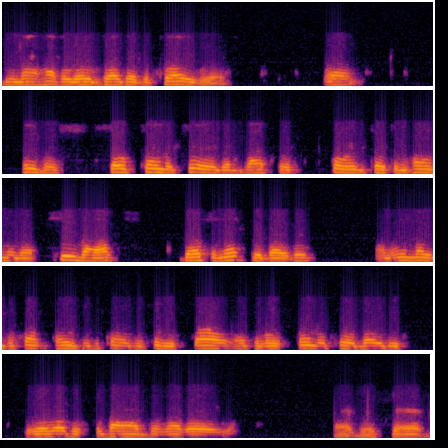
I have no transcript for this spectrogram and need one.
"You might have a little brother to play with." Well, he was so premature that Dr. Ford took him home in a shoebox, built an incubator, and he made the front page of the Kansas City Star as the most premature baby that ever survived in that area. That was uh,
